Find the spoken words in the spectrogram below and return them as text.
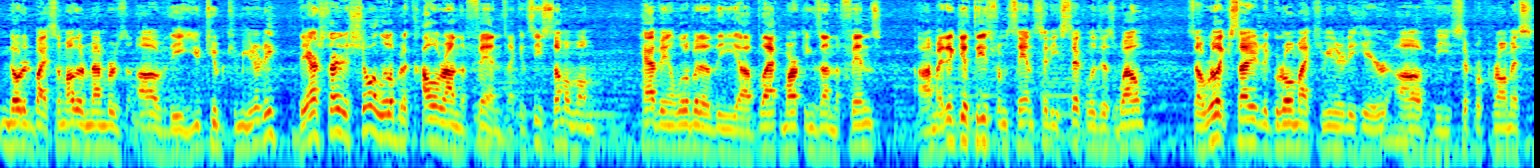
noted by some other members of the YouTube community. They are starting to show a little bit of color on the fins. I can see some of them having a little bit of the uh, black markings on the fins. Um, I did get these from Sand City Cichlids as well. So really excited to grow my community here of the Cyprichromis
